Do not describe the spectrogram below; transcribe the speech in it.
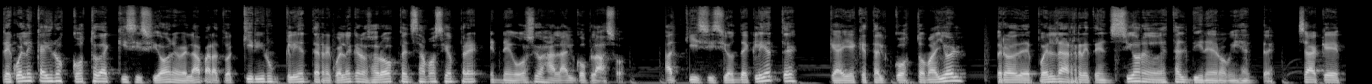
Recuerden que hay unos costos de adquisiciones, ¿verdad? Para tú adquirir un cliente. Recuerden que nosotros pensamos siempre en negocios a largo plazo. Adquisición de clientes, que ahí es que está el costo mayor, pero después la retención es donde está el dinero, mi gente. O sea que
